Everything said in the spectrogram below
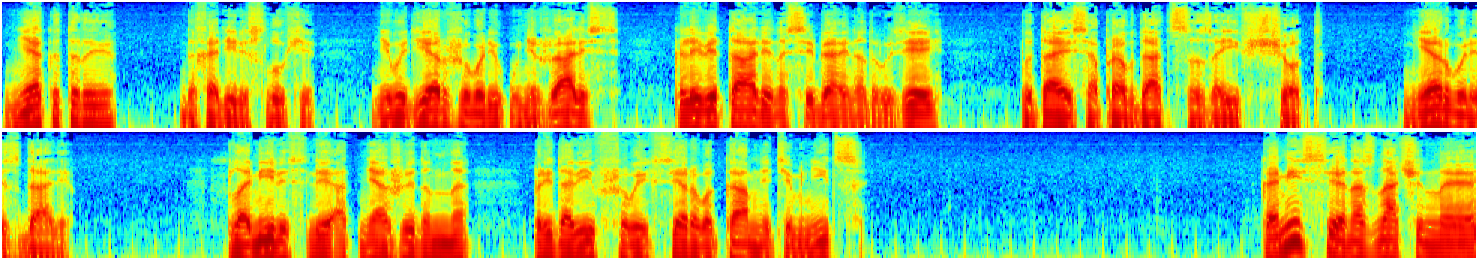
Некоторые, доходили слухи, не выдерживали, унижались, клеветали на себя и на друзей, пытаясь оправдаться за их счет. Нервы ли сдали? Сломились ли от неожиданно придавившего их серого камня темницы? Комиссия, назначенная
